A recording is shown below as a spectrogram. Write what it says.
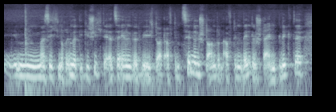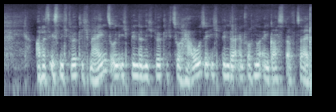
man sich noch immer die Geschichte erzählen wird, wie ich dort auf dem Zinnen stand und auf den Wendelstein blickte. Aber es ist nicht wirklich meins und ich bin da nicht wirklich zu Hause. Ich bin da einfach nur ein Gast auf Zeit.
